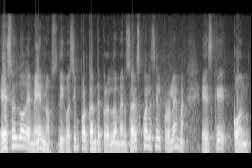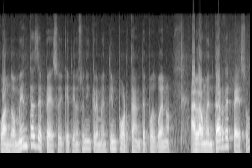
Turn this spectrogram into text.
eso es lo de menos. Digo, es importante, pero es lo de menos. ¿Sabes cuál es el problema? Es que cuando aumentas de peso y que tienes un incremento importante, pues bueno, al aumentar de peso,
